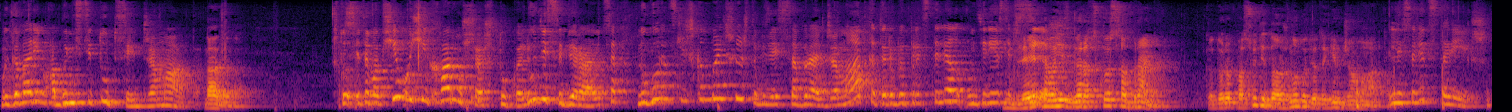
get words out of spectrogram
Мы говорим об институции Джамаата. Да, да, да. Что это вообще очень хорошая штука. Люди собираются, но город слишком большой, чтобы здесь собрать Джамаат, который бы представлял интересы Для всех. этого есть городское собрание. которое, по сути, должно быть вот таким джамаатом. Или совет старейшин.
